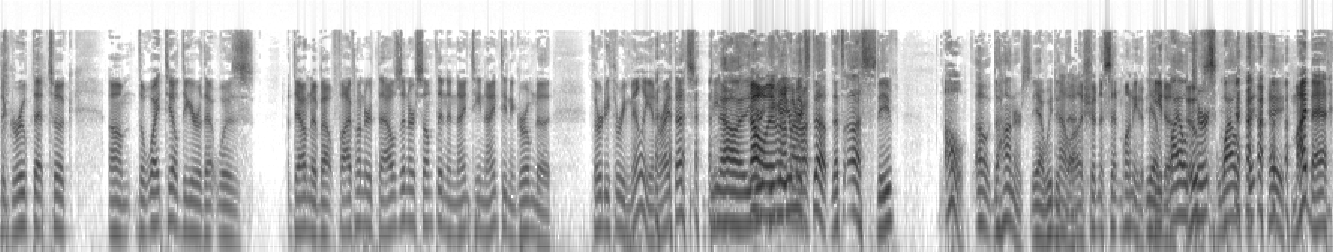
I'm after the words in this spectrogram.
the group that took um, the white-tailed deer that was down to about five hundred thousand or something in nineteen nineteen and grew them to thirty three million. Right? That's Pe- No, you're, no, you're, you're I mixed up. That's us, Steve. Oh, Oh, the hunters. Yeah, we did oh, that. well, I shouldn't have sent money to yeah, PETA. wild Oops. turkey. Wild. They, hey, My bad.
